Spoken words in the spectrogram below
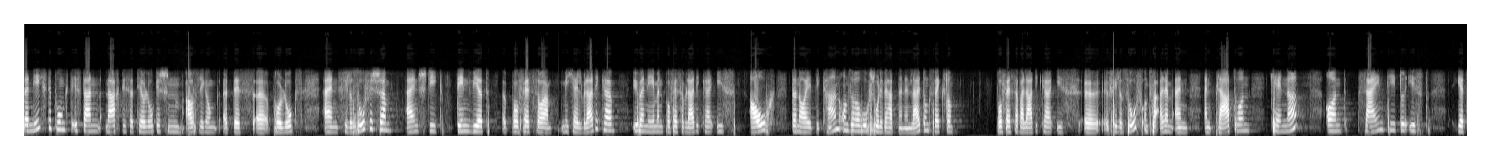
Der nächste Punkt ist dann nach dieser theologischen Auslegung äh, des äh, Prologs ein philosophischer Einstieg, den wird äh, Professor Michael Vladika übernehmen. Professor Vladika ist auch der neue Dekan unserer Hochschule. Wir hatten einen Leitungswechsel. Professor Valadika ist äh, Philosoph und vor allem ein, ein Platon-Kenner. Und sein Titel ist, jetzt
